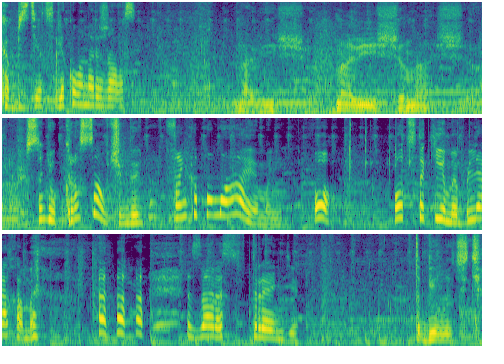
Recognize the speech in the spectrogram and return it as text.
Кабздець, для кого наряжалась? Навіщо? Навіщо? Нащо? Санюк, красавчик, Санька допомагає мені. О, от з такими бляхами. Зараз в тренді. Тобі личить.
